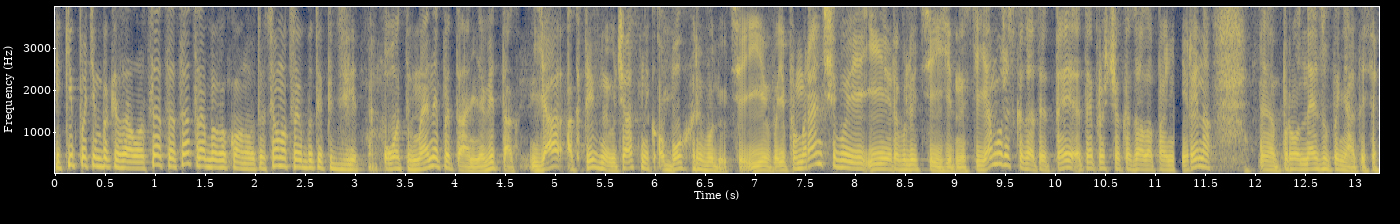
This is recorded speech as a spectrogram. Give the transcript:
які потім би казали, оце, це, це треба виконувати. В цьому треба бути підзвітним. От в мене питання відтак. Я активний учасник обох революцій, і, і помаранчевої, і революції гідності. Я можу сказати те, те, про що казала пані Ірина, е, про не зупинятися.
